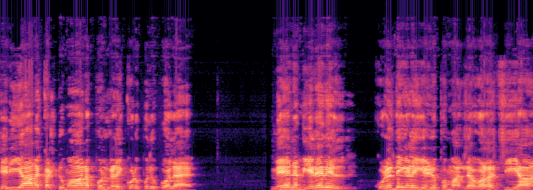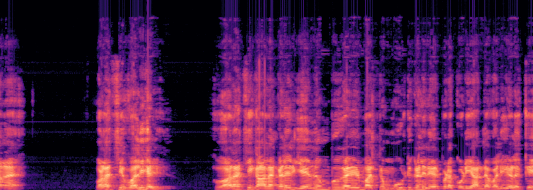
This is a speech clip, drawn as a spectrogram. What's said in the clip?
சரியான கட்டுமான பொருள்களை கொடுப்பது போல மேலும் இரவில் குழந்தைகளை எழுப்பும் அந்த வளர்ச்சியான வளர்ச்சி வலிகள் வளர்ச்சி காலங்களில் எலும்புகள் மற்றும் மூட்டுகளில் ஏற்படக்கூடிய அந்த வலிகளுக்கு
